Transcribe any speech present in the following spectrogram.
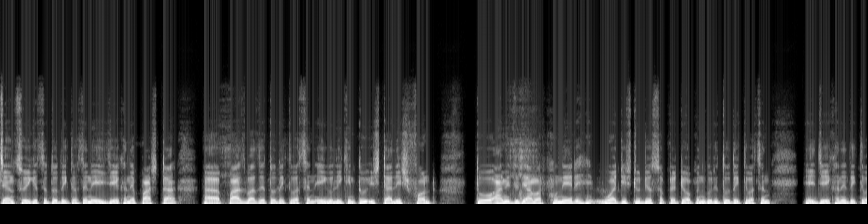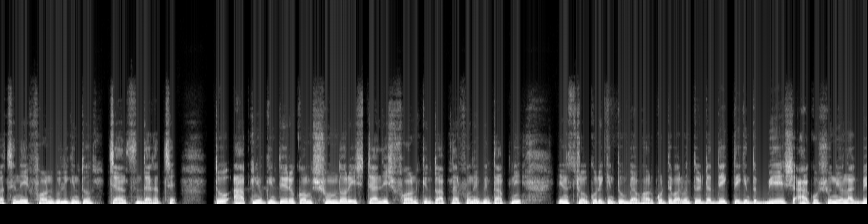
চেঞ্জ হয়ে গেছে। তো দেখতে পাচ্ছেন এই যে এখানে পাঁচটা পাঁচ বাজে, তো দেখতে পাচ্ছেন এইগুলি কিন্তু স্টাইলিশ ফন্ট তো আমি যদি আমার ফোনের হোয়াইট স্টুডিও সফটওয়্যারটি ওপেন করি, তো দেখতে পাচ্ছেন, এই যে এখানে দেখতে পাচ্ছেন, এই ফন্টগুলি কিন্তু চান্স দেখাচ্ছে। তো আপনিও কিন্তু এরকম সুন্দর স্টাইলিশ ফন্ট কিন্তু আপনার ফোনে কিন্তু আপনি ইনস্টল করে কিন্তু ব্যবহার করতে পারবেন। তো এটা দেখতে কিন্তু বেশ আকর্ষণীয় লাগবে।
